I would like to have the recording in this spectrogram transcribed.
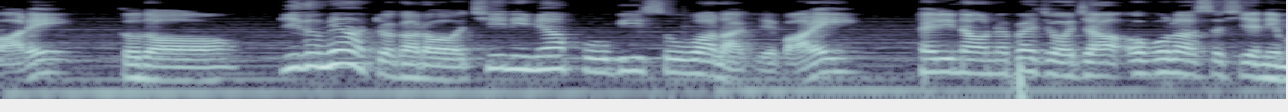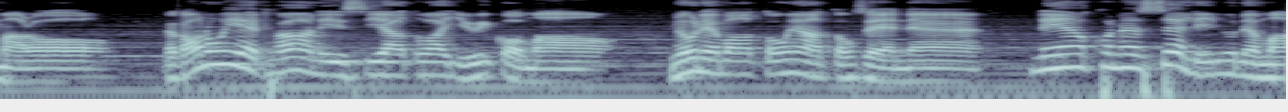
ပါတယ်။သို့တော့ပြည်သူများအတွက်ကတော့အခြေအနေများပိုပြီးဆိုးဝါးလာခဲ့ပါတယ်။အဲဒီနောက်နှစ်ပတ်ကျော်ကြာဩဂုတ်လ18ရက်နေ့မှာတော့၎င်းတို့ရဲ့ထားအနေစီယာသွားရွေးကော်မှာမြို့နယ်ပေါင်း330အနက်284မြို့နယ်မှာ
